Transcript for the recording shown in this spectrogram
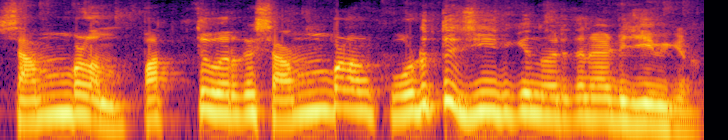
ശമ്പളം പത്ത് പേർക്ക് ശമ്പളം കൊടുത്ത് ജീവിക്കുന്ന ഒരുത്തനായിട്ട് ജീവിക്കണം.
